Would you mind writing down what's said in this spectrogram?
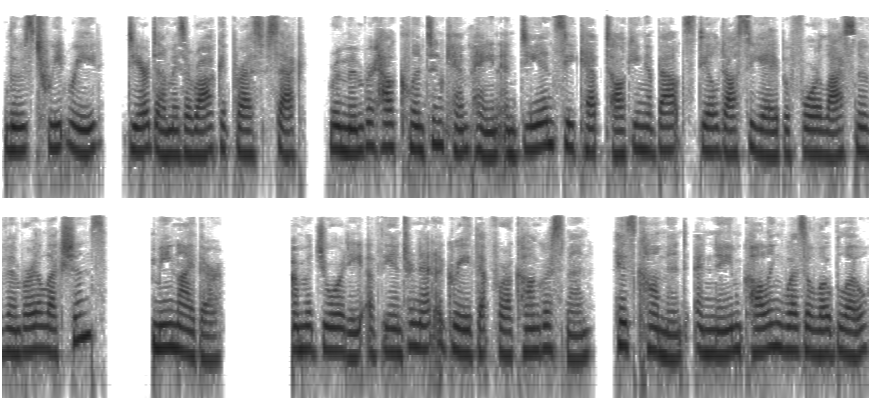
Lieu's tweet read, Dear dumb as a rock at press sec, Remember how Clinton campaign and DNC kept talking about Steele dossier before last November elections? Me neither. A majority of the internet agreed that for a congressman, his comment and name calling was a low blow,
